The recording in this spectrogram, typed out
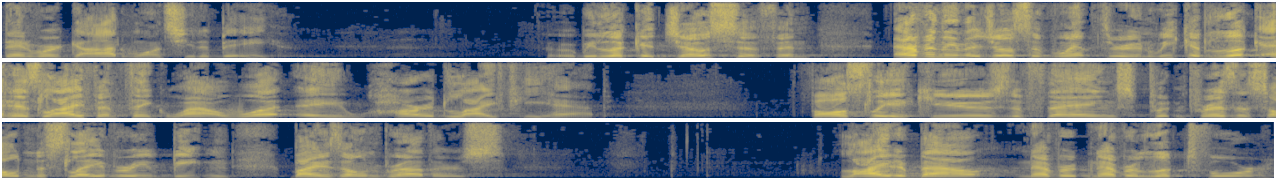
than where God wants you to be. We look at Joseph and everything that Joseph went through, and we could look at his life and think, wow, what a hard life he had. Falsely accused of things, put in prison, sold into slavery, beaten by his own brothers, lied about, never, never looked for.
